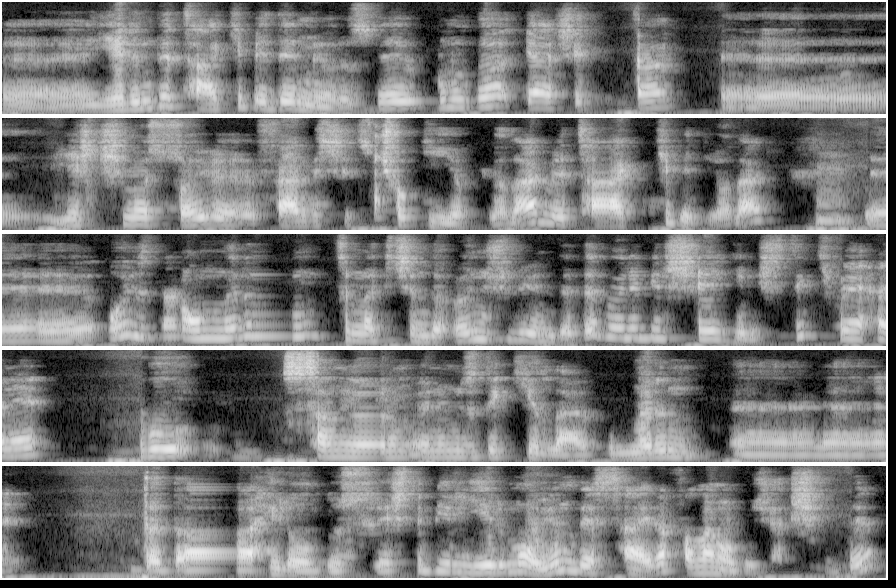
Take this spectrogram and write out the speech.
e, yerinde takip edemiyoruz. Ve bunu da gerçekten e, Yeşim Özsoy ve Ferdi Şet'i çok iyi yapıyorlar ve takip ediyorlar. E, o yüzden onların tırnak içinde öncülüğünde de böyle bir şeye giriştik ve hani bu sanıyorum önümüzdeki yıllar bunların e, da dahil olduğu süreçte bir 20 oyun vesaire falan olacak şimdi.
